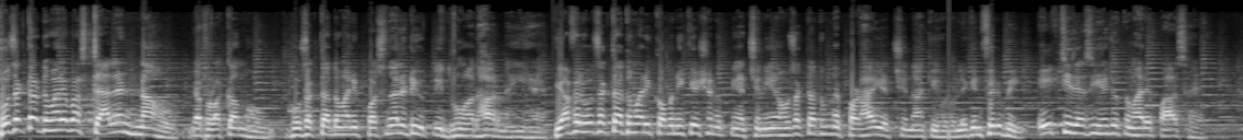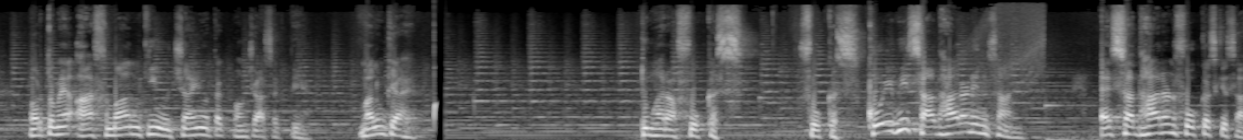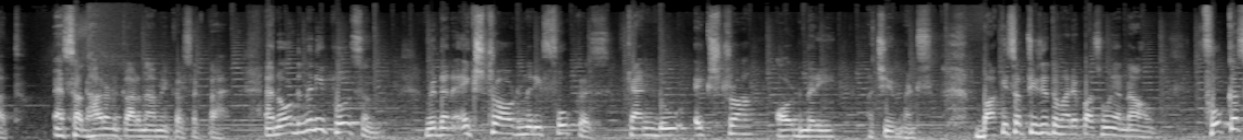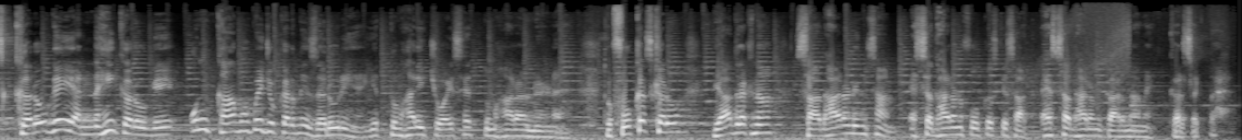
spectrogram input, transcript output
हो सकता है तुम्हारे पास टैलेंट ना हो या थोड़ा कम हो। हो सकता है तुम्हारी पर्सनैलिटी उतनी धुआंधार नहीं है, या फिर हो सकता है तुम्हारी कम्युनिकेशन उतनी अच्छी नहीं है। हो सकता है तुमने पढ़ाई अच्छी ना की हो, लेकिन फिर भी एक चीज़ ऐसी है जो तुम्हारे पास है और तुम्हें आसमान की ऊंचाइयों तक पहुँचा सकती है। मालूम क्या है? तुम्हारा फोकस फोकस कोई भी साधारण इंसान असाधारण फोकस के साथ, असाधारण कारनामे कर सकता है। An ordinary person with an extraordinary focus can do extraordinary achievements. बाकी सब चीज़ें तुम्हारे पास हो या ना हो फोकस करोगे या नहीं करोगे, उन कामों पे जो करने ज़रूरी हैं, ये तुम्हारी चॉइस है, तुम्हारा निर्णय है। तो फोकस करो, याद रखना, साधारण इंसान असाधारण फोकस के साथ असाधारण कारनामे कर सकता है।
